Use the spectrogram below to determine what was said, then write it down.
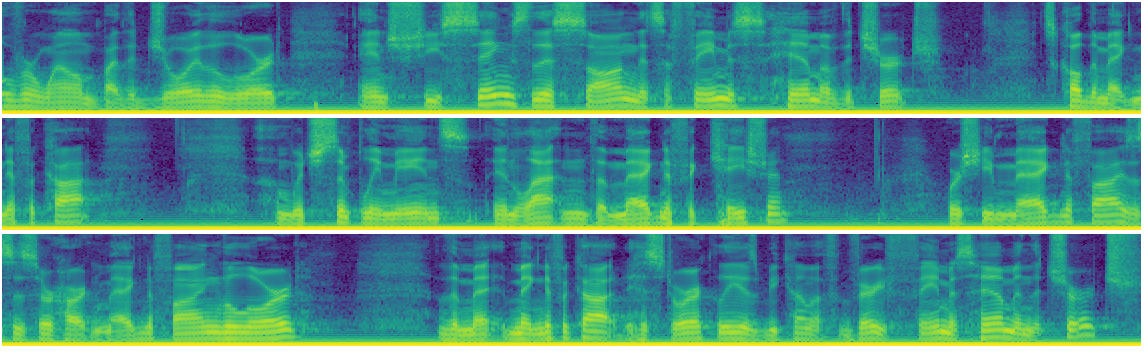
overwhelmed by the joy of the Lord, and she sings this song that's a famous hymn of the church. It's called the Magnificat, um, which simply means in Latin the magnification where she magnifies. This is her heart magnifying the Lord. The Magnificat historically has become a very famous hymn in the church.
